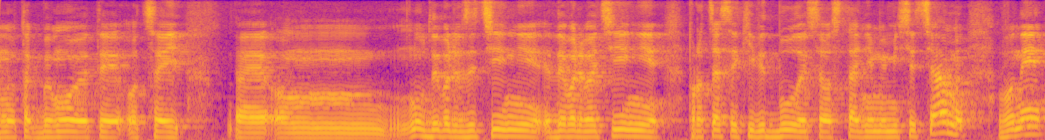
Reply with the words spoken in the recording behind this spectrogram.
ну так би мовити, оцей ну, девальваційні, девальваційні процеси, які відбулися останніми місяцями, вони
